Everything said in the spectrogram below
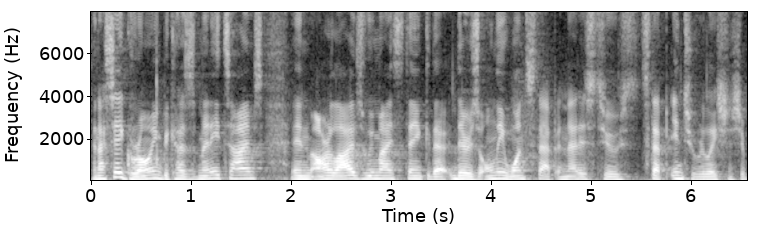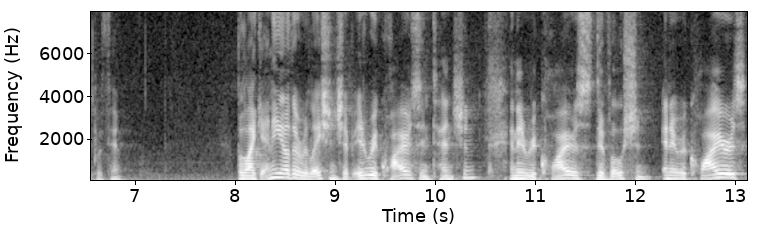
And I say growing because many times in our lives we might think that there's only one step, and that is to step into relationship with Him. But like any other relationship, it requires intention and it requires devotion and it requires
